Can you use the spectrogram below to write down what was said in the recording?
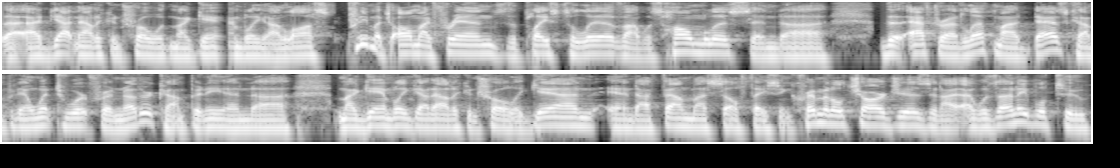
I I'd gotten out of control with my gambling. I lost pretty much all my friends, the place to live. I was homeless. And uh, the, after I'd left my dad's company, I went to work for another company, and uh, my gambling got out of control again. And I found myself facing criminal charges, and I, I was unable to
